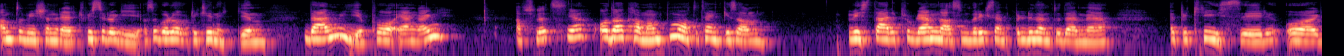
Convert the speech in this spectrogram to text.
antomi generelt, fysiologi, og så går du over til klinikken. Det er mye på én gang. Absolutt. Ja, og da kan man på en måte tenke sånn Hvis det er et problem, da, som f.eks. du nevnte det med epikriser, og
